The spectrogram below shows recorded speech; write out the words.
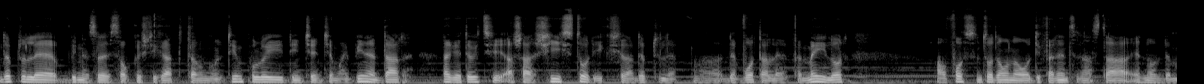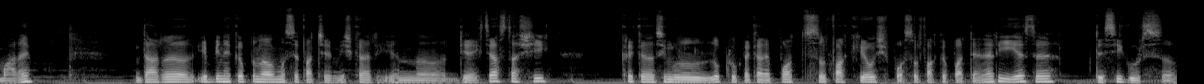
Drepturile, bineînțeles, s-au câștigat de-a lungul timpului, din ce în ce mai bine, dar dacă te uiți așa și istoric și la drepturile uh, de vot ale femeilor, au fost întotdeauna o diferență în asta enorm de mare, dar uh, e bine că până la urmă se face mișcări în uh, direcția asta și cred că singurul lucru pe care pot să-l fac eu și pot să-l facă partenerii este, desigur, să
